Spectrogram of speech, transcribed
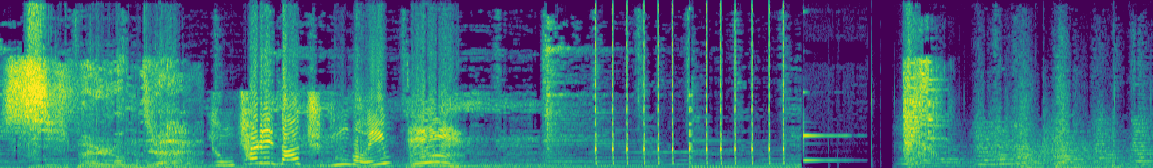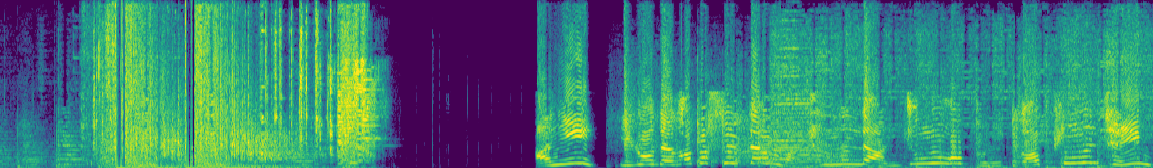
씨발놈들아. 경찰이 나 죽인 거임? 응. 아니, 이거 내가 봤을 땐 맞췄는데 안 죽는 거 보니까 핑문체임.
